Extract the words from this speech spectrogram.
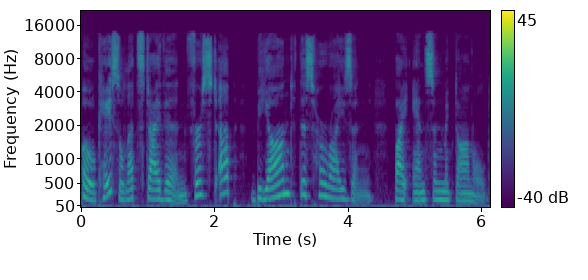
Okay, so let's dive in. First up, Beyond This Horizon by Anson MacDonald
